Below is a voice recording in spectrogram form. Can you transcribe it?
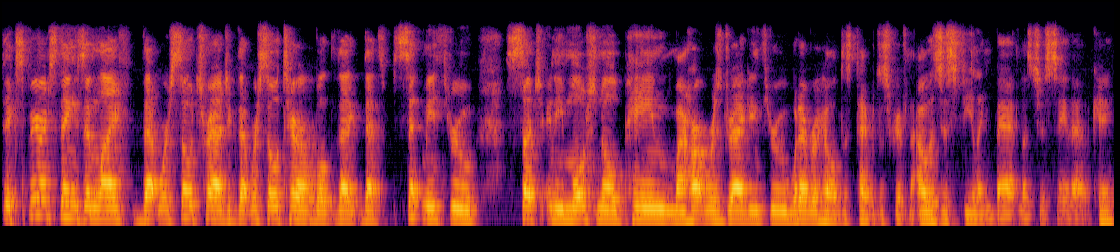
experienced things in life that were so tragic, that were so terrible, that that sent me through such an emotional pain. My heart was dragging through whatever hell this type of description. I was just feeling bad. Let's just say that, okay?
